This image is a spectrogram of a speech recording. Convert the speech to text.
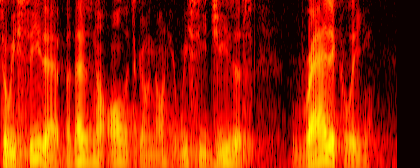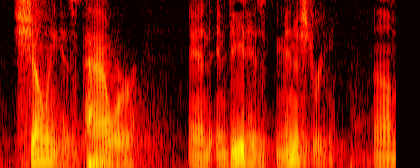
so we see that, but that is not all that's going on here. We see Jesus radically showing his power and indeed his ministry. Um,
